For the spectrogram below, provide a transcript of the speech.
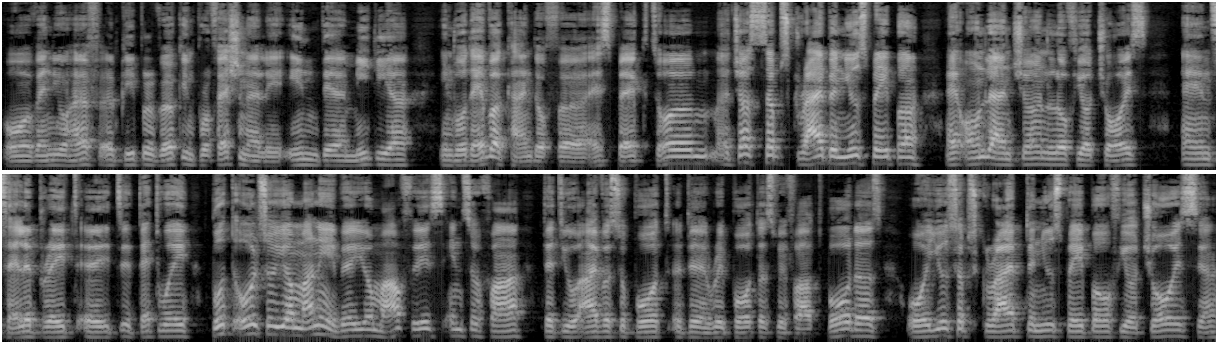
or when you have uh, people working professionally in the media, in whatever kind of uh, aspect, or um, just subscribe a newspaper, online journal of your choice, and celebrate it that way. Put also your money where your mouth is, insofar that you either support the Reporters Without Borders or you subscribe the newspaper of your choice. Yeah?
